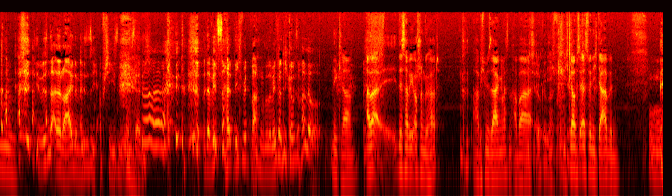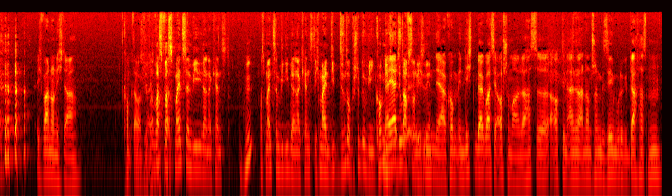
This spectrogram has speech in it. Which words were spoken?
Die müssen da alle rein und müssen sich abschießen gegenseitig. Und da willst du halt nicht mitmachen, sondern willst halt nicht kommen so, hallo. Nee, klar. Aber äh, das habe ich auch schon gehört. Habe ich mir sagen lassen, aber ich ich, glaube es erst, wenn ich da bin. Ich war noch nicht da. Kommt aber vielleicht. Was, was meinst du denn, wie die dann erkennst? Was meinst du denn, wie die dann erkennst? Ich meine, die sind doch bestimmt irgendwie inkognito, Naja, das du, darfst du doch nicht äh, sehen. Ja, komm, in Lichtenberg war es ja auch schon mal. Da hast du auch den einen oder anderen schon gesehen, wo du gedacht hast, hm,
